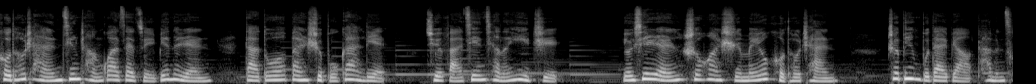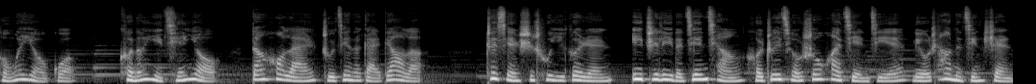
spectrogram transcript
口头禅经常挂在嘴边的人，大多办事不干练，缺乏坚强的意志。有些人说话时没有口头禅，这并不代表他们从未有过，可能以前有，但后来逐渐的改掉了。这显示出一个人意志力的坚强和追求说话简洁流畅的精神。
